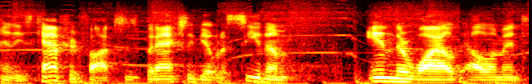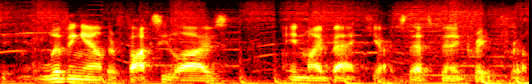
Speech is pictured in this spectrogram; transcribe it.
these captured foxes, but actually be able to see them in their wild element, living out their foxy lives in my backyard. So that's been a great thrill.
